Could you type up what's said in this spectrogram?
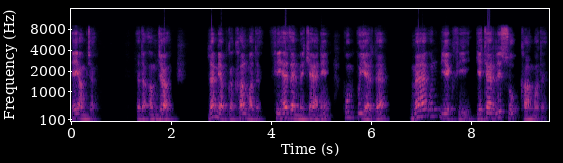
ey amca ya da amca lem yapka kalmadı fi hazel mekani bu, bu yerde ma'un yekfi yeterli su kalmadı.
